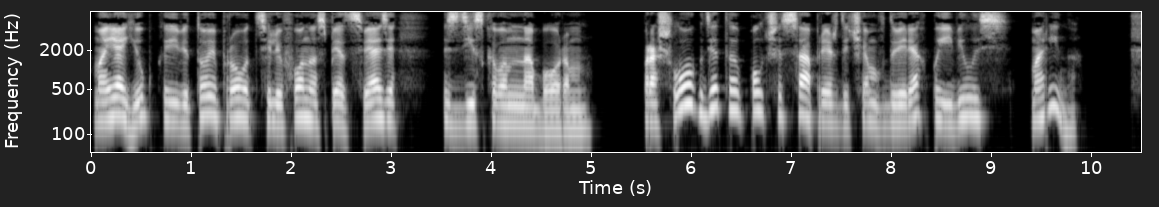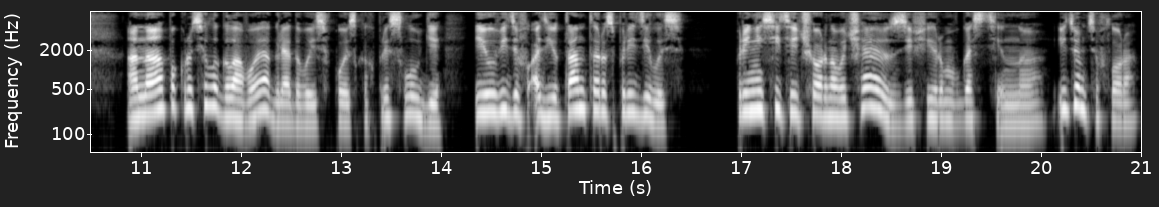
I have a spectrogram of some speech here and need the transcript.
моя юбка и витой провод телефона спецсвязи с дисковым набором. Прошло где-то полчаса, прежде чем в дверях появилась Марина. Она покрутила головой, оглядываясь в поисках прислуги, и, увидев адъютанта, распорядилась: "Принесите черного чаю с зефиром в гостиную. Идемте, Флора".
